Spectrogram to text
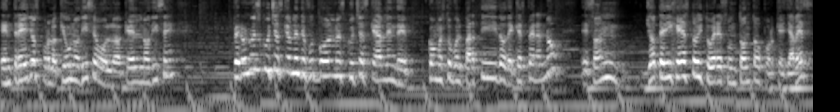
entre ellos por lo que uno dice o lo que él no dice. Pero no escuchas que hablen de fútbol, no escuchas que hablen de cómo estuvo el partido, de qué esperan. No, eh, son, yo te dije esto y tú eres un tonto porque ya ves,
